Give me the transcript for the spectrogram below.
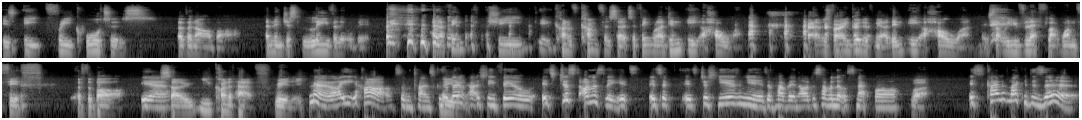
is eat three quarters of an R bar and then just leave a little bit. and I think she it kind of comforts her to think, well, I didn't eat a whole one. that was very good of me. I didn't eat a whole one. It's like well, you've left like one fifth of the bar, yeah. so you kind of have really. No, I eat half sometimes because No, I don't, don't. actually feel. It's just honestly, it's it's a it's just years and years of having. I'll just have a little snack bar. Right. It's kind of like a dessert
